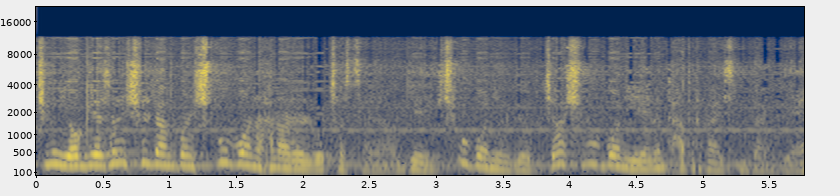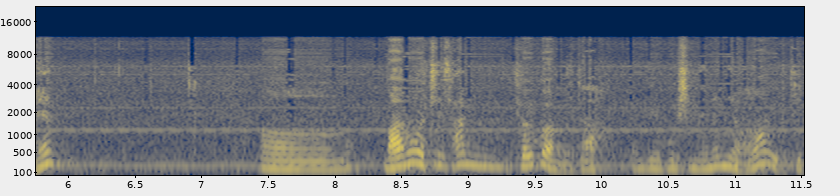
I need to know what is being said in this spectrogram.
지금 여기에서는 실당번 15번 하나를 놓쳤어요. 여기 15번이 여기 없죠? 15번 이에는 다 들어가 있습니다. 여기에. 어, 만 원어치 산 결과입니다. 여기 보시면은요, 이렇게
